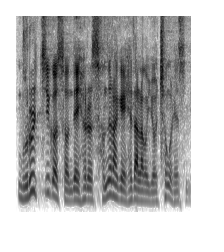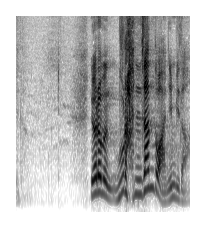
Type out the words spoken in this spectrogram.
물을 찍어서 내 혀를 서늘하게 해달라고 요청을 했습니다. 여러분, 물 한 잔도 아닙니다.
